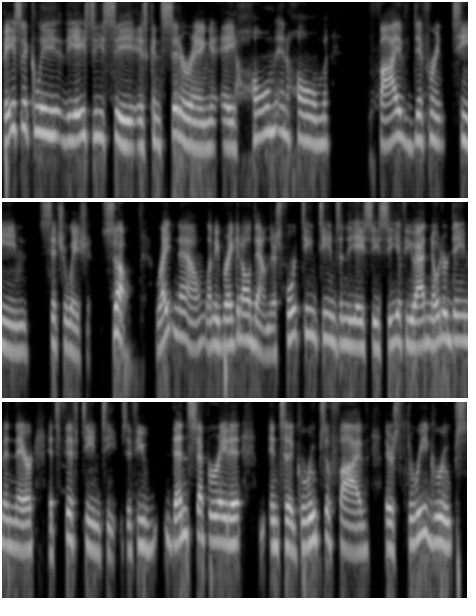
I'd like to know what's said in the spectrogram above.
Basically, the ACC is considering a home and home five different team situation. So, Right now, let me break it all down. There's 14 teams in the ACC. If you add Notre Dame in there, it's 15 teams. If you then separate it into groups of five, there's three groups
